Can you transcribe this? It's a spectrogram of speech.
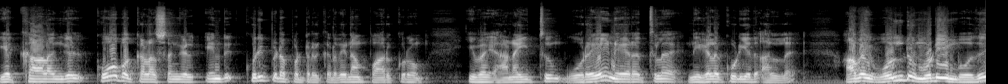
எக்காலங்கள் கோப கலசங்கள் என்று குறிப்பிடப்பட்டிருக்கிறதை நாம் பார்க்கிறோம். இவை அனைத்தும் ஒரே நேரத்தில் நிகழக்கூடியது அல்ல. அவை ஒன்று முடியும் போது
